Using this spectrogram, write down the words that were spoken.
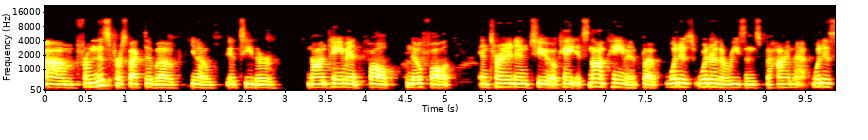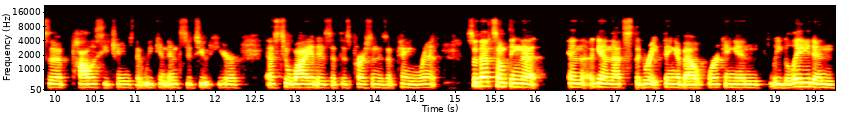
um, from this perspective of, you know, it's either non-payment, fault, no fault, and turn it into, okay, it's non-payment, but what is what are the reasons behind that? What is the policy change that we can institute here as to why it is that this person isn't paying rent? So that's something that, and again, that's the great thing about working in legal aid and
